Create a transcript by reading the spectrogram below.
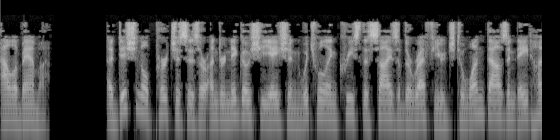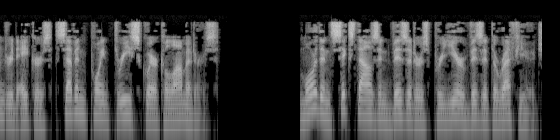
Alabama. Additional purchases are under negotiation which will increase the size of the refuge to 1,800 acres (7.3 square kilometers). More than 6,000 visitors per year visit the refuge.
